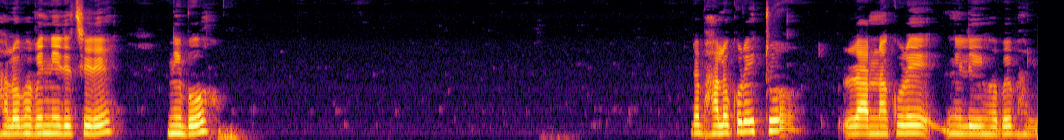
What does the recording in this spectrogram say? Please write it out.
ভালোভাবে নেড়ে চেড়ে নেব। এটা ভালো করে একটু রান্না করে নিলেই হবে, ভালো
